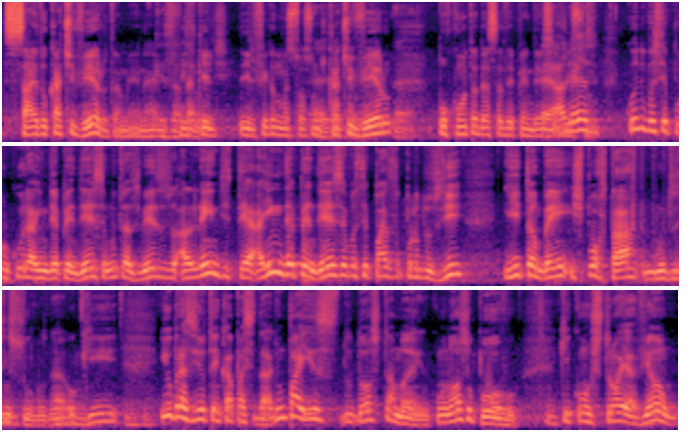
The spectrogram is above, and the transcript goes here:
sai do cativeiro também, né? Exatamente. Ele fica, ele, fica numa situação é, de cativeiro é. por conta dessa dependência. É, aliás, quando você procura a independência, muitas vezes, além de ter a independência, você passa a produzir e também exportar muitos insumos, né? Uhum. O que uhum. e o Brasil tem capacidade. Um país do nosso tamanho, com o nosso povo, Sim. que constrói avião,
